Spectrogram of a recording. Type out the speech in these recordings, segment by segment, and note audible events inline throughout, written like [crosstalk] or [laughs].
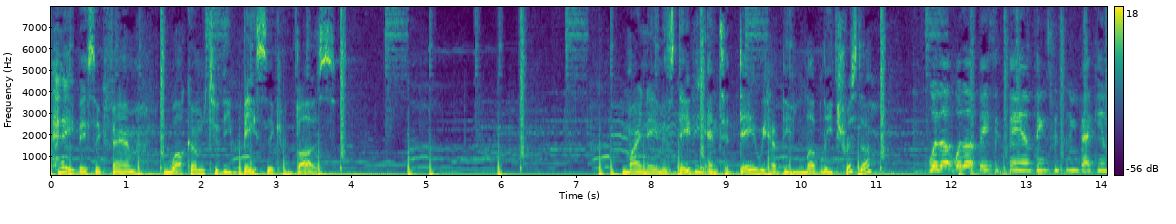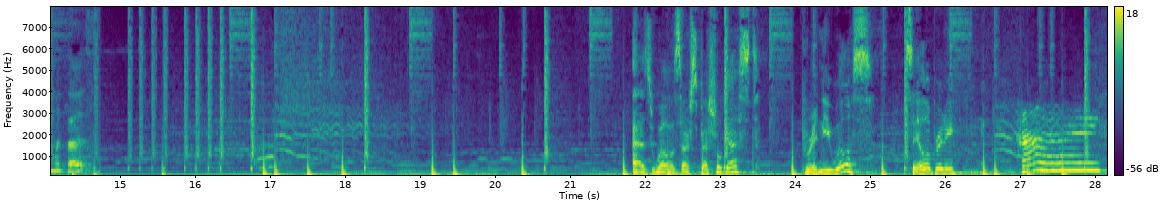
Hey, Basic Fam. Welcome to the Basic Buzz. My name is Davey, and today we have the lovely Trista. What up, what up, Basic Fam? Thanks for tuning back in with us. As well as our special guest, Brittany Willis. Say hello, Brittany. Hi.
